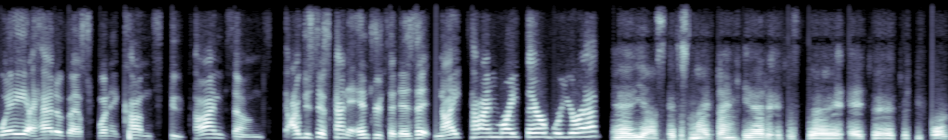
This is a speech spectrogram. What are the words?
way ahead of us when it comes to time zones. I was just kind of interested. Is it nighttime right there where you're at? Uh, yes, it is nighttime here. It is uh, 8:34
